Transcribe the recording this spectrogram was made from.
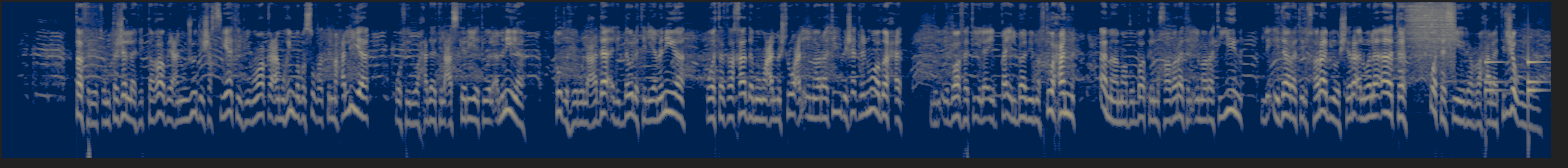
تفريط تجلى في التغاضي عن وجود شخصيات في مواقع مهمة بالسلطة المحلية وفي الوحدات العسكرية والأمنية. تظهر العداء للدولة اليمنية وتتخادم مع المشروع الإماراتي بشكل واضح بالإضافة إلى إبقاء الباب مفتوحا أمام ضباط المخابرات الإماراتيين لإدارة الخراب وشراء الولاءات وتسيير الرحلات الجوية.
